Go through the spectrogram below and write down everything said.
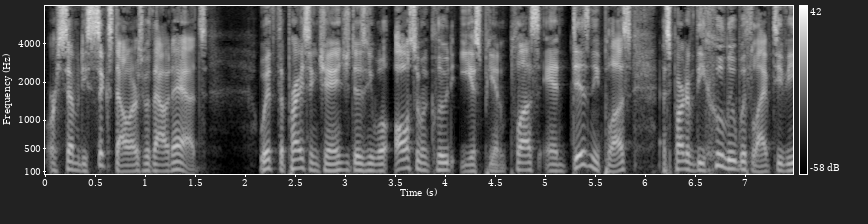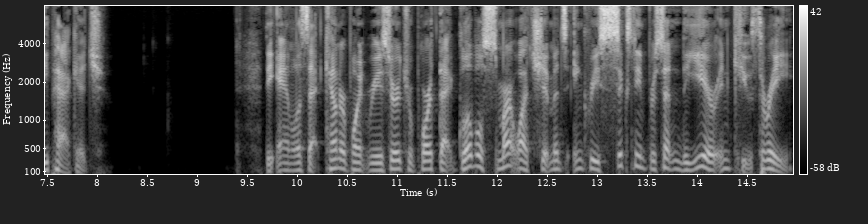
or $76 without ads. With the pricing change, Disney will also include ESPN Plus and Disney Plus as part of the Hulu with live TV package. The analysts at Counterpoint Research report that global smartwatch shipments increased 16% in the year in Q3.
